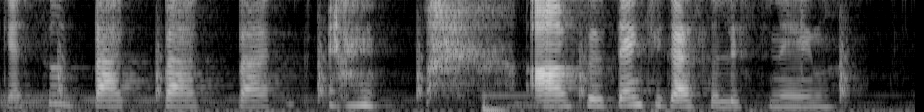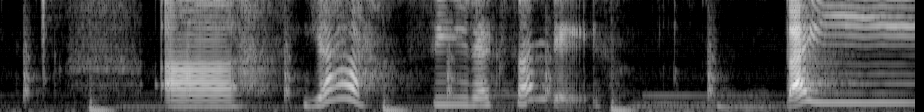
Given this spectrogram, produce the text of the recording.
Guess who's back back back? Um so thank you guys for listening. Uh yeah see you next sunday. Bye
